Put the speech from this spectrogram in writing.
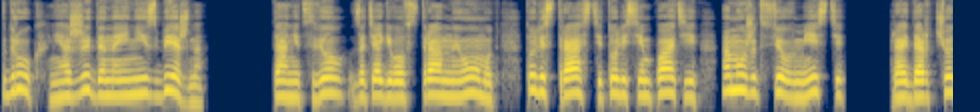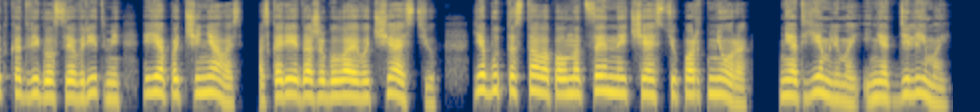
вдруг, неожиданно и неизбежно, Танец вел, затягивал в странный омут, то ли страсти, то ли симпатии, а может, все вместе. Райдар четко двигался в ритме, и я подчинялась, а скорее даже была его частью. Я будто стала полноценной частью партнера, неотъемлемой и неотделимой.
